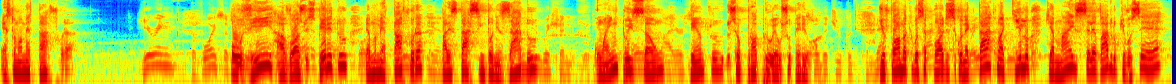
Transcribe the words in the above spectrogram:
Esta é uma metáfora. Ouvir a voz do Espírito é uma metáfora para estar sintonizado com a intuição dentro do seu próprio eu superior. De forma que você pode se conectar com aquilo que é mais elevado do que você é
